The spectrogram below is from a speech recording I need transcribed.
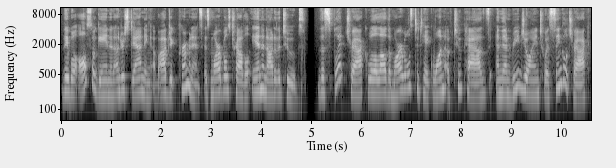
They will also gain an understanding of object permanence as marbles travel in and out of the tubes. The split track will allow the marbles to take one of two paths and then rejoin to a single track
